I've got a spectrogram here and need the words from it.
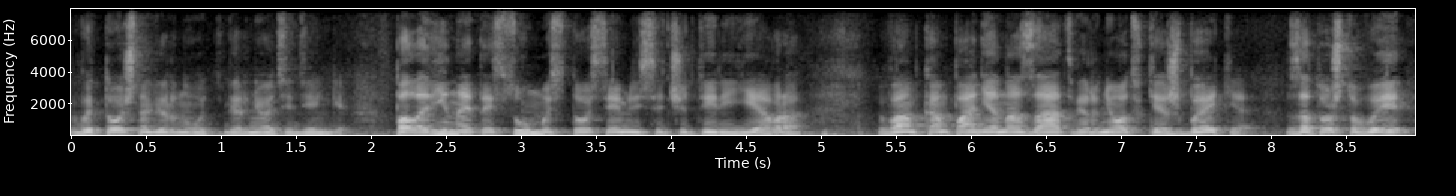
Вы точно вернуть, вернете деньги. Половина этой суммы, 174 евро, вам компания назад вернет в кэшбэке за то, что вы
